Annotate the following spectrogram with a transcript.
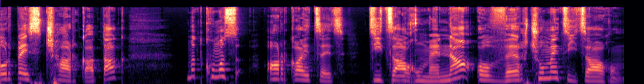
Որպես չար կատակ մտքումս արկայծեց ծիծաղում է նա, ով վերջում է ծիծաղում։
